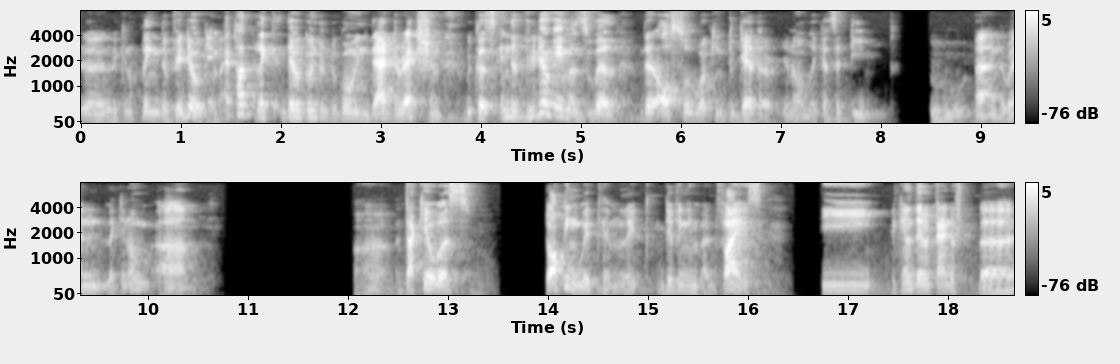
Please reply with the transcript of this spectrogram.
uh, like you know playing the video game i thought like they were going to go in that direction. Because in the video game as well they're also working together you know like as a team. To and when like you know um uh, Takiya was talking with him like giving him advice he like, you know they were kind of uh,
